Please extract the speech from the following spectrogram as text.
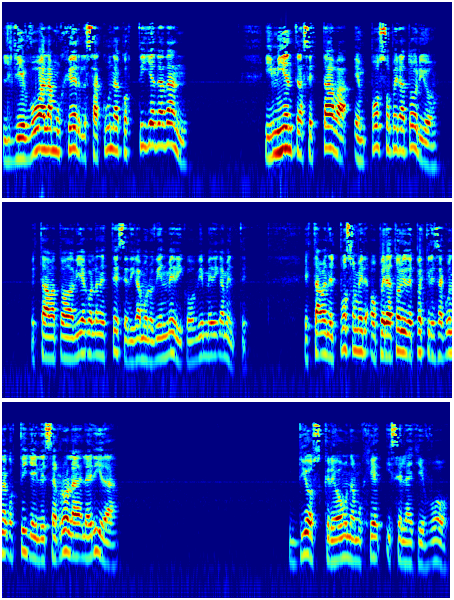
llevó a la mujer, le sacó una costilla de Adán y mientras estaba en posoperatorio, estaba todavía con la anestesia, digámoslo bien médico, bien médicamente, estaba en el pozo operatorio después que le sacó una costilla y le cerró la, la herida, Dios creó una mujer y se la llevó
